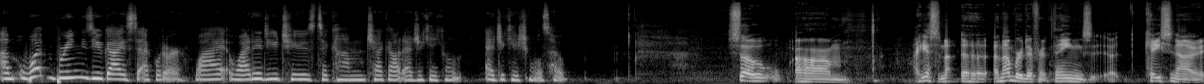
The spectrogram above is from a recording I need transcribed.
Um, what brings you guys to Ecuador? Why why did you choose to come check out Educational Education Equals Hope? So. Um, I guess a, a, number of different things. Uh, Casey and I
